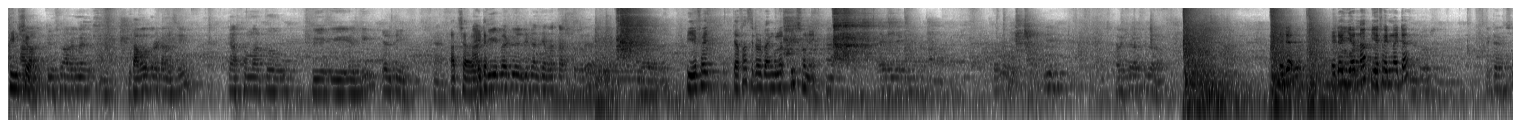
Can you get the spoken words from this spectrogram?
তিনশো 300 তিনশো আর এম ডাবল করে টানছি। ট্রান্সফরমার টু এলটি এলটি হ্যাঁ। আচ্ছা, এটা- পিএফআই টু এলটি টানছি আমরা চারশো করে। পিএফআই ক্যাপাসিটার ব্যাঙ্কগুলোর পিছনে। হ্যাঁ? এটা এটা ইয়ার না পিএফআই না এটা? এটা হচ্ছে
